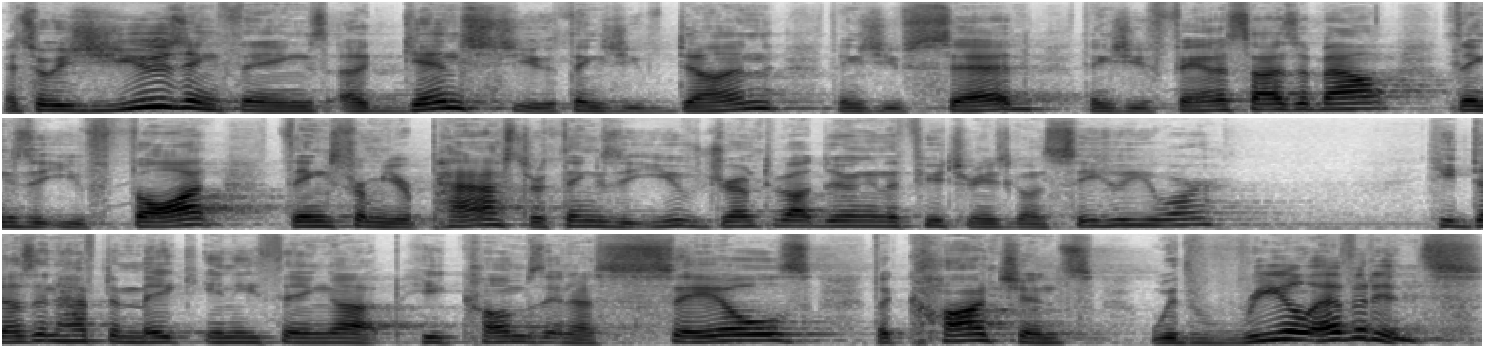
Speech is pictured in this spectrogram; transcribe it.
And so he's using things against you things you've done, things you've said, things you fantasize about, things that you've thought, things from your past, or things that you've dreamt about doing in the future. And he's going, See who you are? He doesn't have to make anything up. He comes and assails the conscience with real evidence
